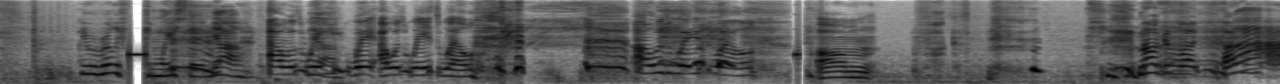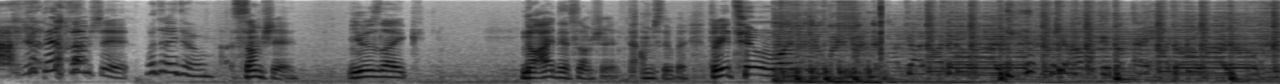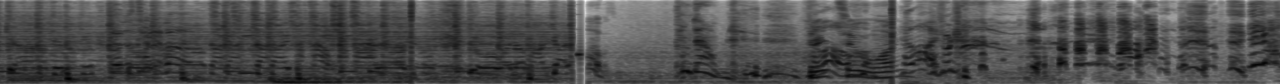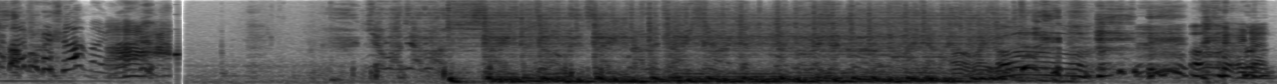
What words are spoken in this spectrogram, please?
You were really fucking wasted. Yeah. I was wait, Yeah. wait, I was waste well. I was waste well. Um, fuck. no, cause like, I don't- you did some shit. What did I do? Some shit. You was like, no, I did some shit. I'm stupid. Three, two, one. Yo, just turn it up. Calm down. Three, Hello. two, one. Hello, I forgot. yeah, I forgot my. Ah. Again.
